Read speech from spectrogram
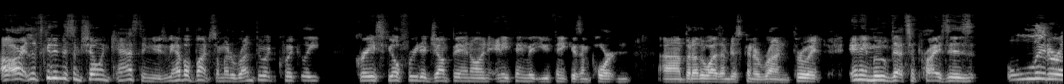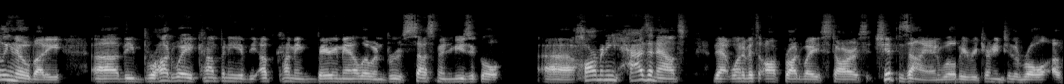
All right, let's get into some show and casting news. We have a bunch, so I'm going to run through it quickly. Grace, feel free to jump in on anything that you think is important, uh, but otherwise, I'm just going to run through it. In a move that surprises literally nobody, uh, the Broadway company of the upcoming Barry Manilow and Bruce Sussman musical uh, Harmony has announced that one of its off Broadway stars, Chip Zien, will be returning to the role of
